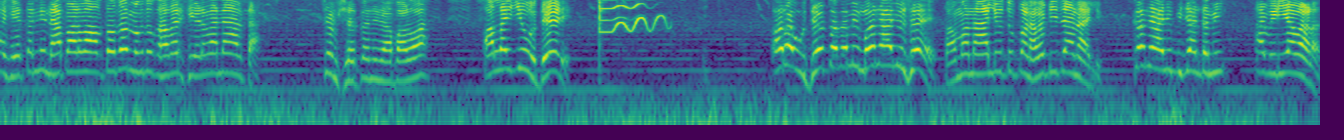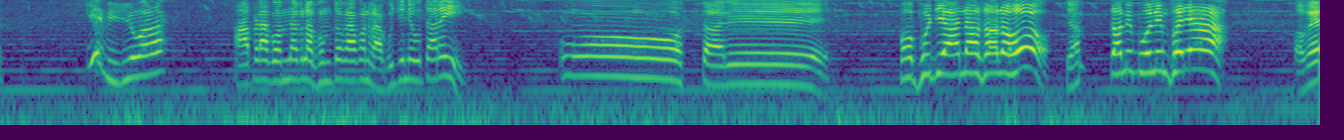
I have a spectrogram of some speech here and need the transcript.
આ શેતરની ના પાડવા આવતો હતો મેં કીધું ખબર છેડવા ના આવતા. ચમ શેતરની ના પાડવા? આ લઈ ગયું ઉધેડ. અરે ઉધેર તો તમે મન આલ્યું છે. તમને આલ્યું તું પણ હવે બીજા આલ્યું. કને આલ્યું બીજા તમે? આ વિડિયા વાળા કે વીડિયો વાળા આપણા ગામના પેલા ફૂમતો કાકો ને વાઘુજીને ઉતારી. ઓ તારે. મફુજી આના સાલ હો. તમે બોલીને ફર્યા. હવે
